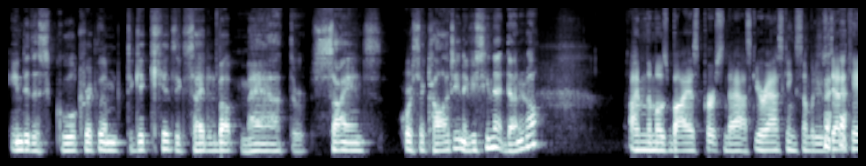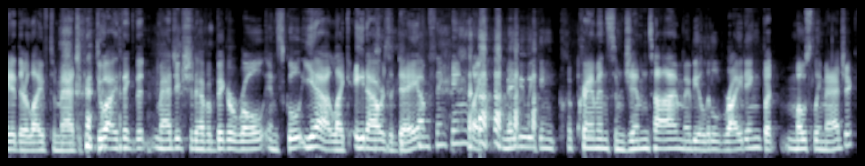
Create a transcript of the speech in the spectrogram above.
into the school curriculum to get kids excited about math or science or psychology? And have you seen that done at all? I'm the most biased person to ask. You're asking somebody who's dedicated their life to magic. Do I think that magic should have a bigger role in school? Yeah, like eight hours a day, I'm thinking. Like maybe we can cram in some gym time, maybe a little writing, but mostly magic.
